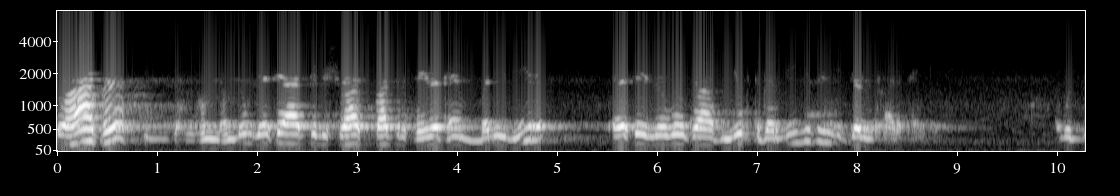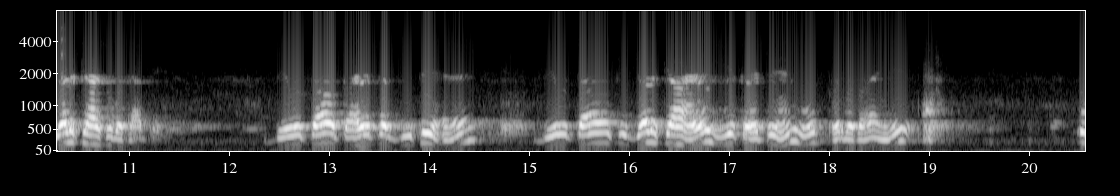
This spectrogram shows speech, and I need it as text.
तो आप हम लोग जैसे आपके विश्वास पात्र सेवक हैं बली वीर ऐसे लोगों को आप नियुक्त कर दीजिए तो इनकी जड़ उखाड़ देंगे। वो जड़ क्या है बताते हैं। देवताओं कहे पर जीते हैं, देवताओं की जड़ क्या है, ये कहते हैं, वो फिर बताएँगे। तो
